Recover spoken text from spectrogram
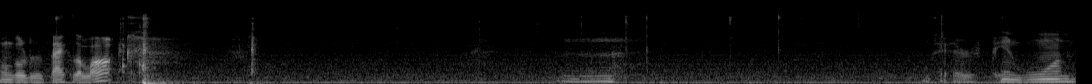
I'm gonna go to the back of the lock. Uh, okay, there's pin one.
